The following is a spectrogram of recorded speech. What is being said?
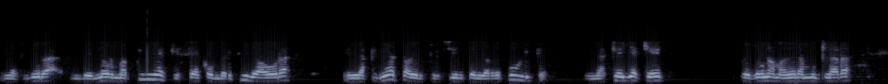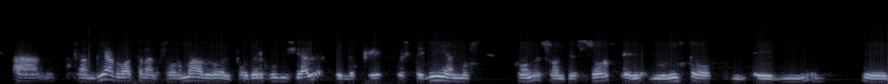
la figura de Norma Piña, que se ha convertido ahora en la piñata del presidente de la República, en aquella que, pues de una manera muy clara, ha cambiado, ha transformado el poder judicial de lo que pues teníamos con su antecesor, el ministro eh, eh,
